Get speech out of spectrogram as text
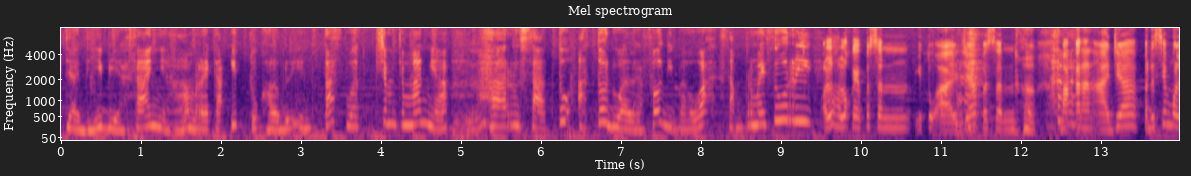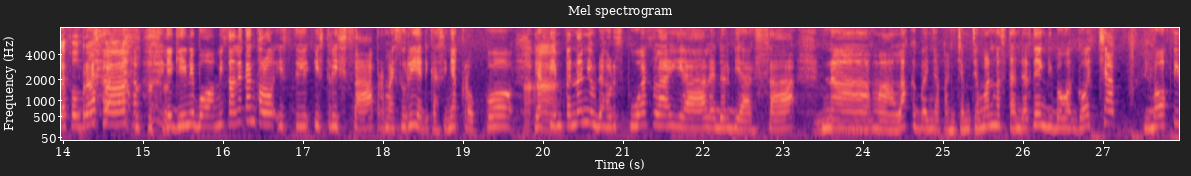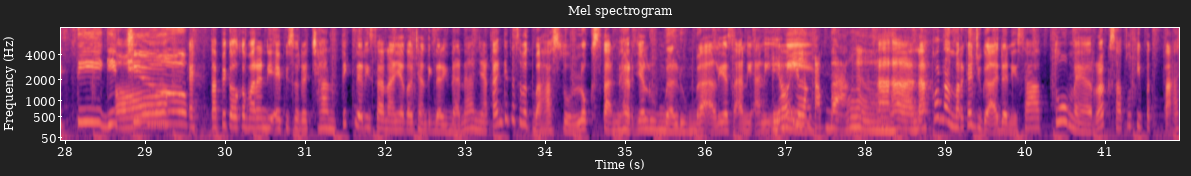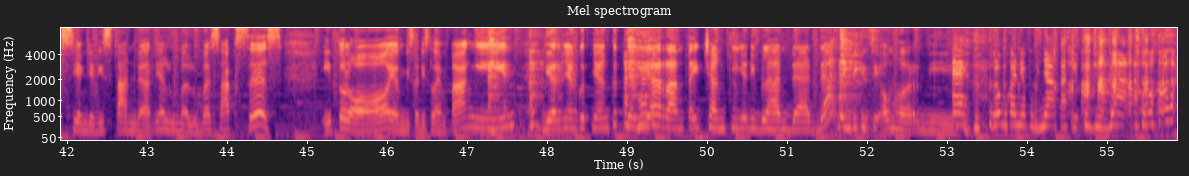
Jadi biasanya mereka itu kalau beliin tas buat cem-cemannya harus satu atau dua level di bawah sang permaisuri. Allah lo kayak pesen itu aja pesen makanan aja pedesnya mau level berapa? Ya gini bahwa misalnya kan kalau istri istri sah permaisuri ya dikasihnya kroko Ah-ah. ya simpenan ya udah harus puas lah ya leather biasa. Nah malah kebanyakan cem-ceman mas standarnya yang di bawah gocap di bawah 50 gitu Oh, eh tapi kalau kemarin di episode cantik dari sananya atau cantik dari dananya kan kita sempat bahas tuh look standarnya lumba-lumba alias ani-ani Yoi, ini. lengkap banget Ah, ah. nah konon mereka juga ada nih satu merek satu tipe tas yang jadi standarnya lumba-lumba sukses itu loh yang bisa diselempangin. Biar nyangkut-nyangkut kali ya rantai cangkinya di belahan dada dan bikin si om horny. eh lo bukannya punya tas itu juga?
